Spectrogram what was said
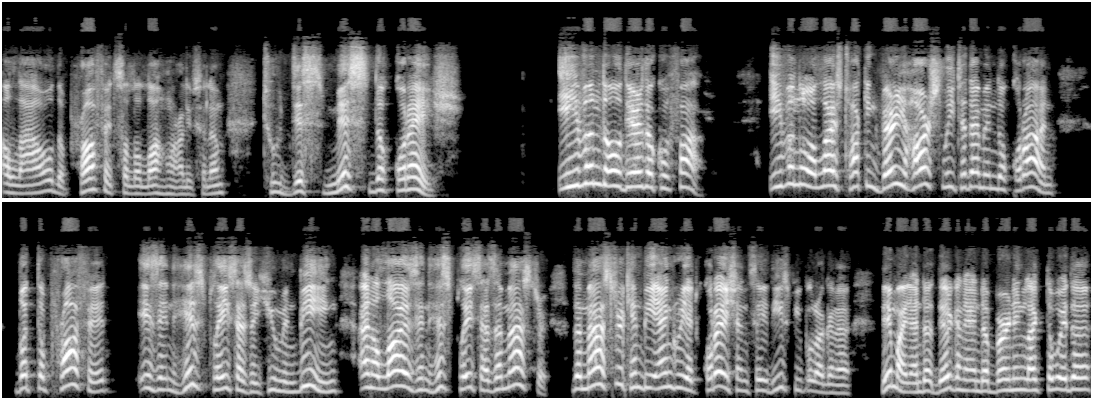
allow the Prophet to dismiss the Quraysh, even though they're the kuffar, even though Allah is talking very harshly to them in the Quran, but the Prophet is in his place as a human being and Allah is in his place as a master. The master can be angry at Quraysh and say these people are gonna they might end up they're gonna end up burning like the way the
